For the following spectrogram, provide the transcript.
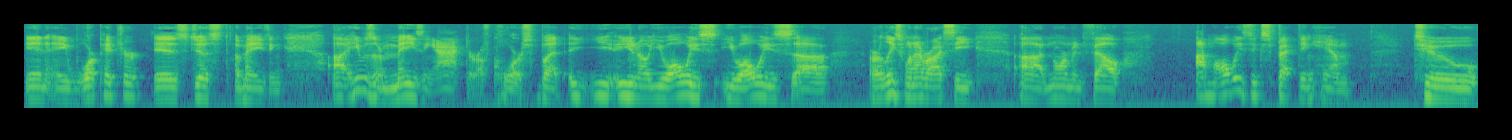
in a war picture is just amazing. Uh, he was an amazing actor, of course, but you, you know, you always, you always, or at least whenever I see Norman Fell, I'm always expecting him to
